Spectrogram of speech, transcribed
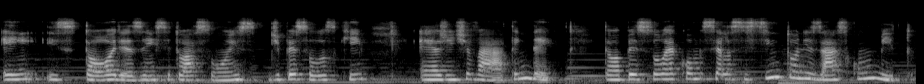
em histórias, em situações de pessoas que é, a gente vai atender. Então a pessoa é como se ela se sintonizasse com o mito.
